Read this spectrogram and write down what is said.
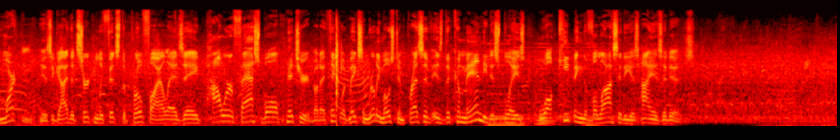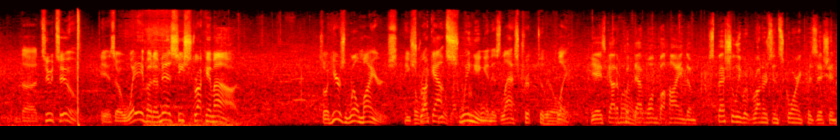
Martin is a guy that certainly fits the profile as a power fastball pitcher, but I think what makes him really most impressive is the command he displays while keeping the velocity as high as it is. The 2-2 is a wave and a miss. He struck him out. So here's Wil Myers. He struck out swinging in his last trip to the plate. Yeah, he's got to put that one behind him, especially with runners in scoring position.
